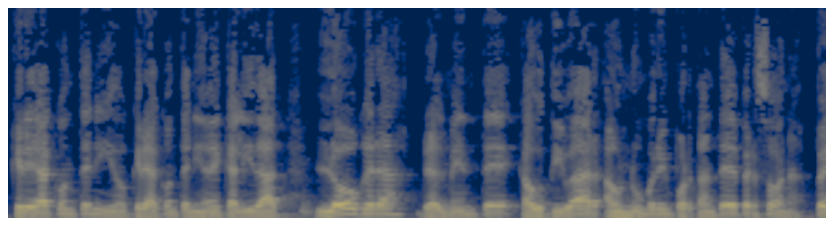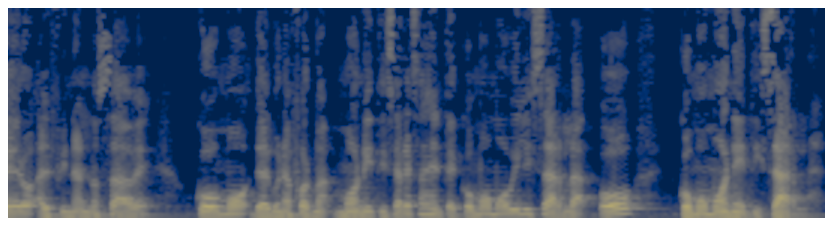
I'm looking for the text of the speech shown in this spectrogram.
crea contenido, crea contenido de calidad, logra realmente cautivar a un número importante de personas, pero al final no sabe cómo de alguna forma monetizar a esa gente, cómo movilizarla o cómo monetizarla.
